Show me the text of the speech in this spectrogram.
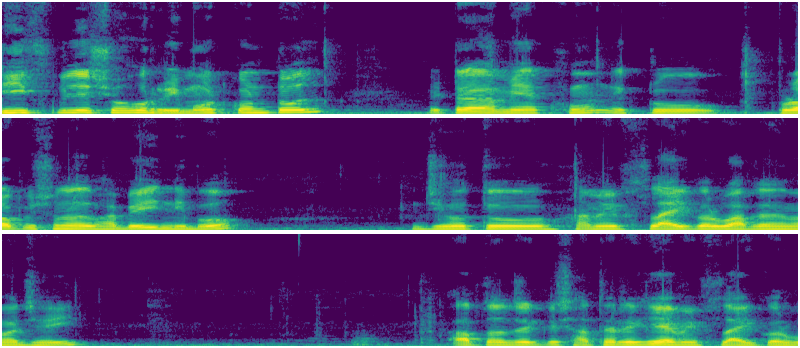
ডিসপ্লে সহ রিমোট কন্ট্রোল এটা আমি এখন একটু প্রফেশনালভাবেই নিব। যেহেতু আমি ফ্লাই করব আপনাদের মাঝেই। আপনাদেরকে সাথে রেখে আমি ফ্লাই করব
